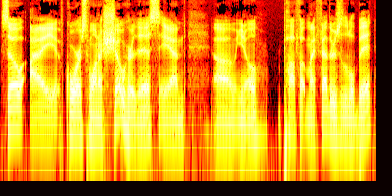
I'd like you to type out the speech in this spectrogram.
So I, of course, want to show her this and uh, you know puff up my feathers a little bit.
